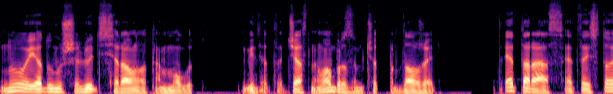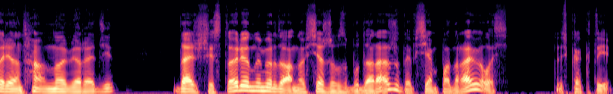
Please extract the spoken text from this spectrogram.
Ну, я думаю, что люди все равно там могут где-то частным образом что-то продолжать. Это раз. Это история номер один. Дальше история номер два. Но все же взбудоражены, всем понравилось. То есть как ты.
